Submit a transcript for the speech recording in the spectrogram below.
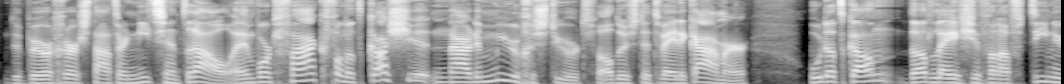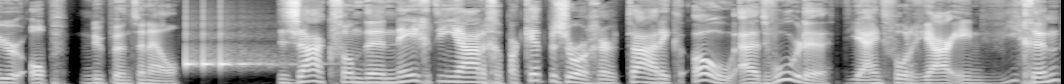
De burger staat er niet centraal en wordt vaak van het kastje naar de muur gestuurd, al dus de Tweede Kamer. Hoe dat kan, dat lees je vanaf 10 uur op nu.nl. De zaak van de 19-jarige pakketbezorger Tarik O. uit Woerden, die eind vorig jaar in Wiegen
